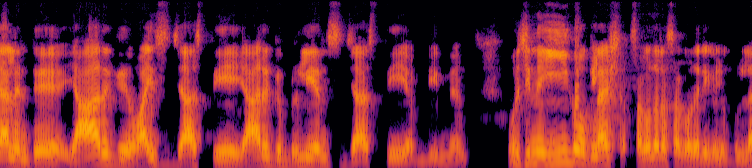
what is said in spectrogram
டேலண்ட்டு யாருக்கு வாய்ஸ் ஜாஸ்தி? யாருக்கு பிரில்லியன்ஸ் ஜாஸ்தி அப்படின்னு ஒரு சின்ன ஈகோ கிளாஷ் சகோதர சகோதரிகளுக்குள்ள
